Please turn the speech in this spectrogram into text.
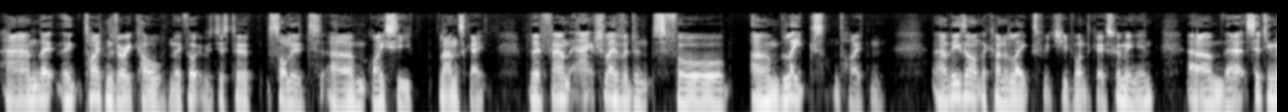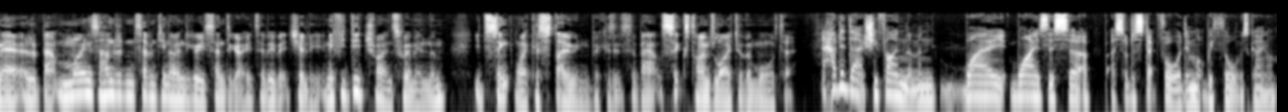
And they, they, Titan's very cold, and they thought it was just a solid, um, icy landscape. But they've found actual evidence for um, lakes on Titan. Now, these aren't the kind of lakes which you'd want to go swimming in. Um, they're sitting there at about minus 179 degrees centigrade, so it'd be a bit chilly. And if you did try and swim in them, you'd sink like a stone because it's about six times lighter than water. How did they actually find them, and why why is this a, a sort of step forward in what we thought was going on?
